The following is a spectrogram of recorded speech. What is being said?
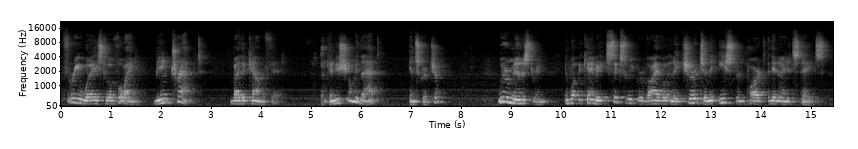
three ways to avoid being trapped by the counterfeit. Can you show me that in Scripture? We were ministering in what became a six week revival in a church in the eastern part of the United States.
